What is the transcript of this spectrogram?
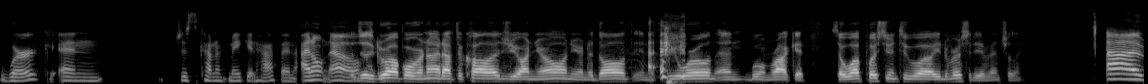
work and just kind of make it happen. I don't know. So just grow up overnight after college. You're on your own. You're an adult in a free world, and boom, rocket. So, what pushed you into uh, university eventually? Uh,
